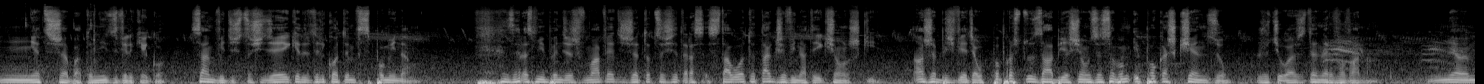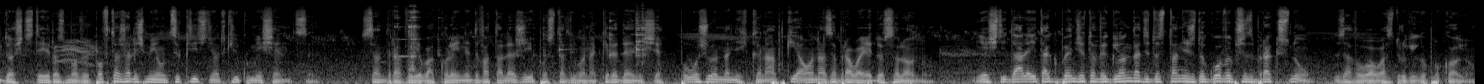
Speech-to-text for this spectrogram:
Nie trzeba, to nic wielkiego. Sam widzisz, co się dzieje, kiedy tylko o tym wspominam. Zaraz mi będziesz wmawiać, że to, co się teraz stało, to także wina tej książki. A żebyś wiedział, po prostu zabierz ją ze sobą i pokaż księdzu, rzuciła zdenerwowana. Miałem dość tej rozmowy, powtarzaliśmy ją cyklicznie od kilku miesięcy. Sandra wyjęła kolejne dwa talerze i postawiła na kredensie. Położyłem na nich kanapki, a ona zabrała je do salonu. Jeśli dalej tak będzie to wyglądać, dostaniesz do głowy przez brak snu, zawołała z drugiego pokoju.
